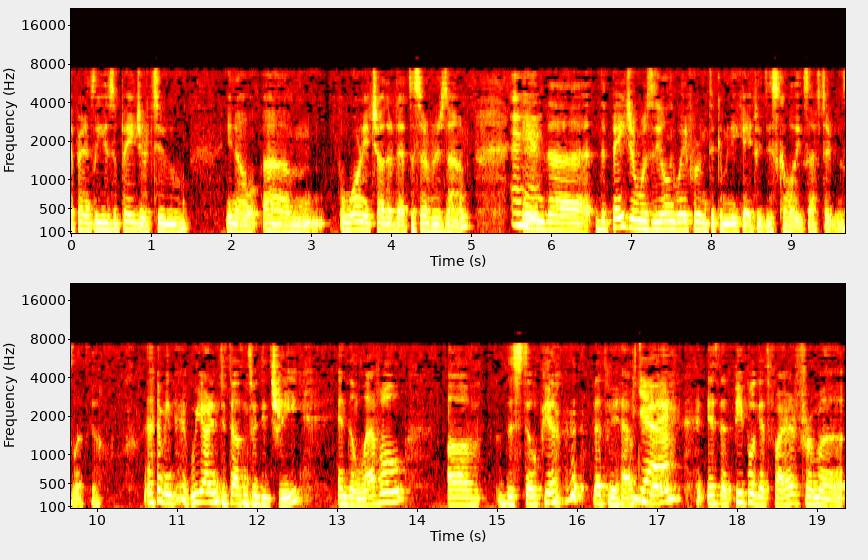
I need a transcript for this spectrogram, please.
apparently use a pager to you know um, warn each other that the server is down. And uh, the pager was the only way for him to communicate with his colleagues after he was let go. I mean, we are in 2023, and the level of dystopia that we have today Yeah. is that people get fired from a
